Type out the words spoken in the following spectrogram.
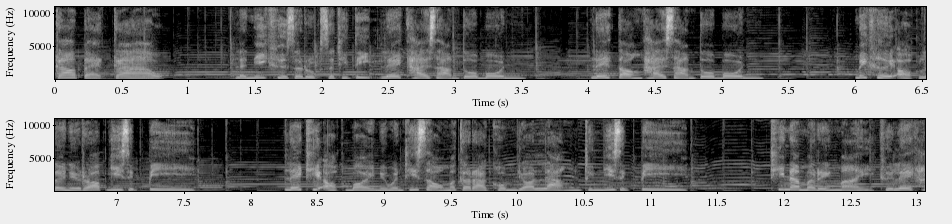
989 และนี่คือสรุปสถิติเลขท้าย 3 ตัวบน เลขตองท้าย 3 ตัวบน ไม่เคยออกเลยในรอบ 20 ปี เลขที่ออกบ่อยในวันที่ 2 มกราคมย้อนหลังถึง 20 ปี ที่นำมาเรียงใหม่คือเลข 504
